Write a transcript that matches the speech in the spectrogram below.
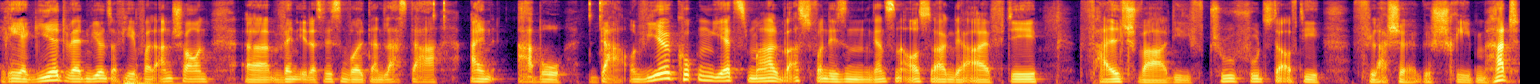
reagiert, werden wir uns auf jeden Fall anschauen. Äh, wenn ihr das wissen wollt, dann lasst da ein Abo da. Und wir gucken jetzt mal, was von diesen ganzen Aussagen der AfD falsch war, die True Fruits da auf die Flasche geschrieben hat.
